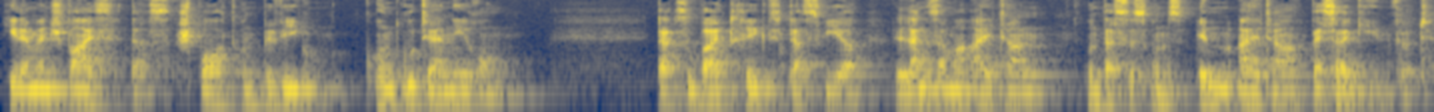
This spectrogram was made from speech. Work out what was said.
Jeder Mensch weiß, dass Sport und Bewegung und gute Ernährung dazu beiträgt, dass wir langsamer altern und dass es uns im Alter besser gehen wird.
